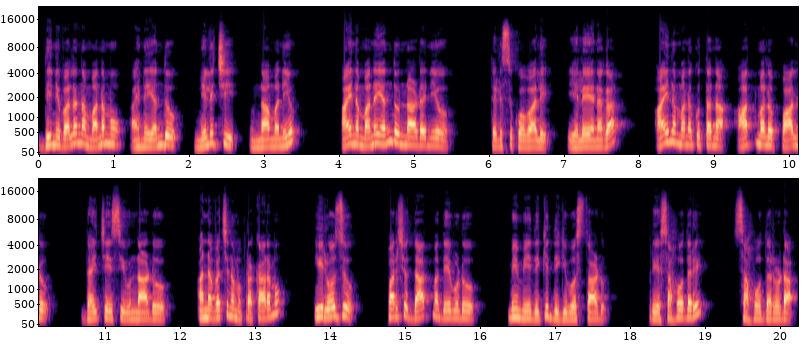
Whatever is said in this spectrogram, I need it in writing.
దీని వలన మనము ఆయన యందు నిలిచి ఉన్నామనియు ఆయన మన యందు ఉన్నాడనియు తెలుసుకోవాలి. ఏలయనగా ఆయన మనకు తన ఆత్మలో పాలు దయచేసి ఉన్నాడు అన్న వచనము ప్రకారము ఈరోజు పరిశుద్ధాత్మ దేవుడు మీ మీదికి దిగివస్తాడు ప్రియ సహోదరి సహోదరుడా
